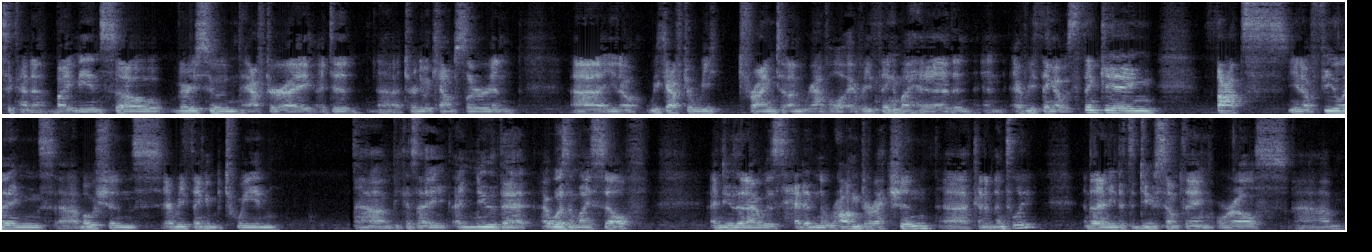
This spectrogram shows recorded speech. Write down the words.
to kind of bite me. And so very soon after I, I did uh, turn to a counselor and, uh, you know, week after week trying to unravel everything in my head and, and everything I was thinking, thoughts, you know, feelings, uh, emotions, everything in between. Um, because I, I knew that I wasn't myself. I knew that I was headed in the wrong direction, uh, kind of mentally, and that I needed to do something or else um,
